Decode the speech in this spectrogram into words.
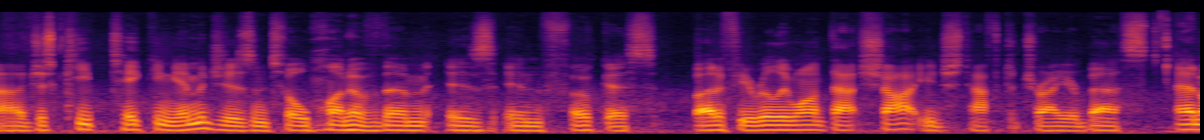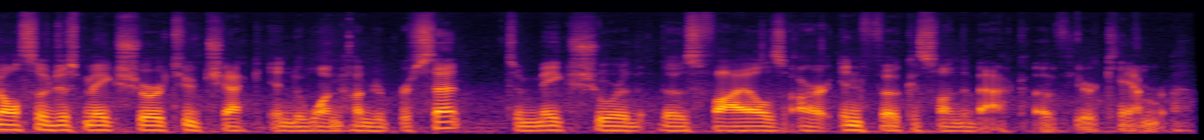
Uh, just keep taking images until one of them is in focus. But if you really want that shot, you just have to try your best. And also just make sure to check into 100% to make sure that those files are in focus on the back of your camera.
